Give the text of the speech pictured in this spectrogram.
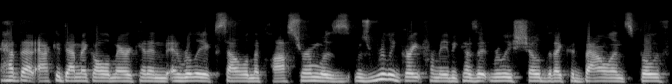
have that academic all-American and, and really excel in the classroom was was really great for me because it really showed that I could balance both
